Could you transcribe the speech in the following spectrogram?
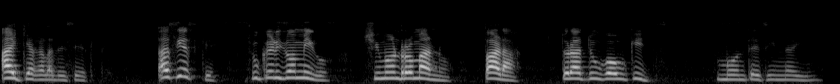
hay que agradecerle. Así es que, su querido amigo Shimon Romano, para Torah to Go Kids, Montesinaí.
